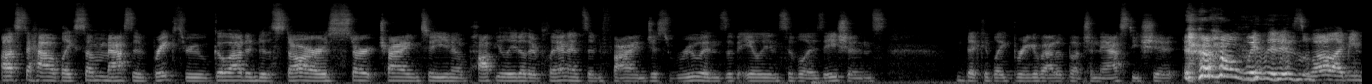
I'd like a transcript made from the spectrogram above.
us to have like some massive breakthrough, go out into the stars, start trying to, you know, populate other planets and find just ruins of alien civilizations? that could like bring about a bunch of nasty shit with it as well. I mean,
